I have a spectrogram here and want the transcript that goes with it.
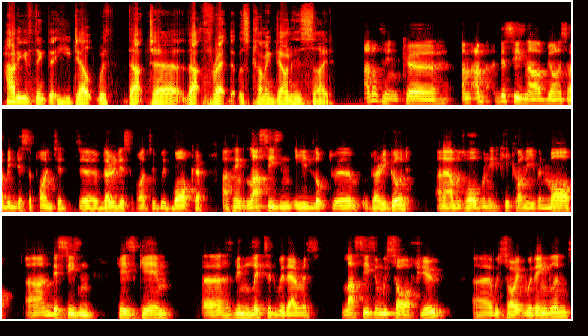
how do you think that he dealt with that uh, that threat that was coming down his side? I don't think uh, I'm, I'm, this season. I'll be honest. I've been disappointed, uh, very disappointed with Walker. I think last season he looked very good, and I was hoping he'd kick on even more. And this season, his game uh, has been littered with errors. Last season we saw a few. Uh, we saw it with England,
